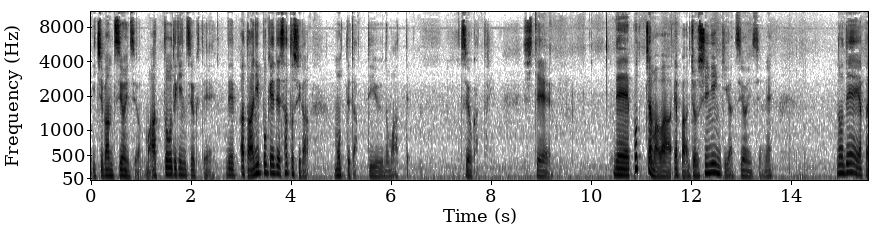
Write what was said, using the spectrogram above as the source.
一番強いんですよ。もう圧倒的に強くて。で、あとアニポケでサトシが持ってたっていうのもあって、強かったりして、で、ポッチャマはやっぱ女子人気が強いんですよね。ので、やっぱ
